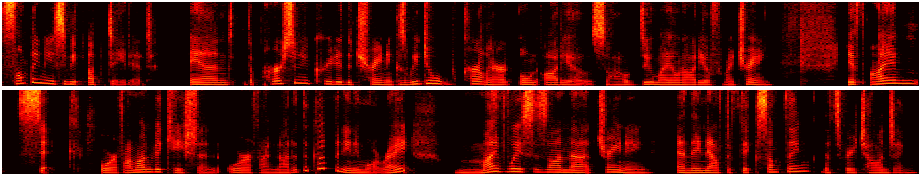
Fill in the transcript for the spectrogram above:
something needs to be updated, and the person who created the training, because we do currently our own audios, so I'll do my own audio for my training. If I'm sick or if I'm on vacation or if I'm not at the company anymore, right? My voice is on that training and they now have to fix something that's very challenging.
